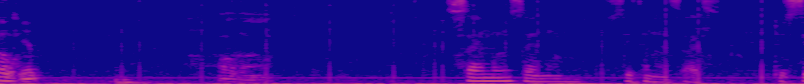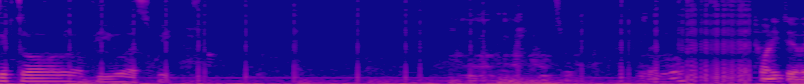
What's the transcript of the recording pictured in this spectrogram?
Oh. Yep. Hold on. Simon, Simon, Satan has asked to sift all of you as wheat. Uh, how to- 22.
